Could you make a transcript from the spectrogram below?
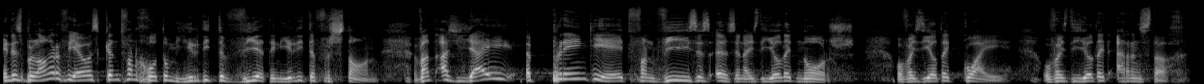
En dit is belangrik vir jou as kind van God om hierdie te weet en hierdie te verstaan. Want as jy 'n prentjie het van wie Jesus is en hy's die hele tyd nors of hy's die hele tyd kwaai of hy's die hele tyd ernstig,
